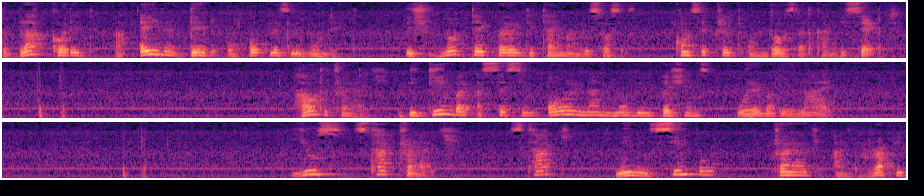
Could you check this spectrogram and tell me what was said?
The black coded are either dead or hopelessly wounded. They should not take priority time and resources. Concentrate on those that can be saved. How to triage? Begin by assessing all non-moving patients wherever they lie. Use START triage. START meaning simple triage and rapid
